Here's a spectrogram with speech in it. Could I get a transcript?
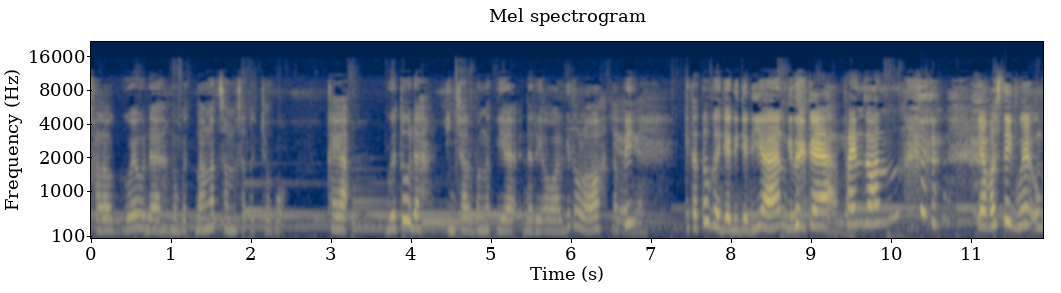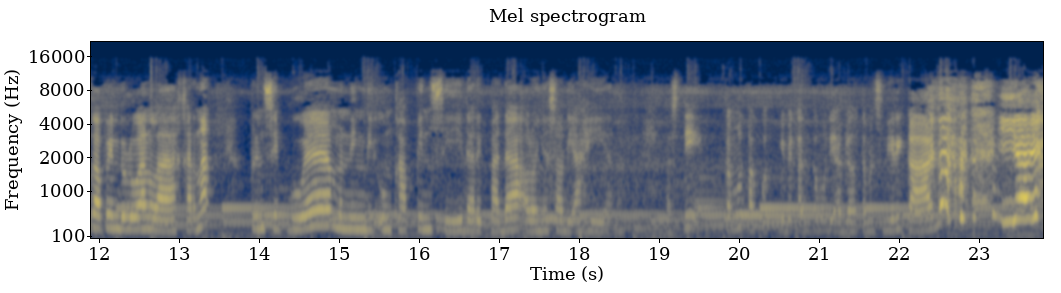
kalau gue udah ngebet banget sama satu cowok, kayak gue tuh udah incar banget dia dari awal gitu loh, yeah, tapi yeah. kita tuh gak jadi-jadian gitu kayak yeah, yeah. friendzone. ya pasti gue ungkapin duluan lah karena prinsip gue mending diungkapin sih daripada lo nyesel di akhir. Pasti kamu takut gebetan kamu diambil teman sendiri kan? Iya ya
